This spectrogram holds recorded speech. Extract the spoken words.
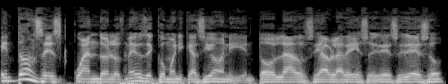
Entonces, cuando en los medios de comunicación y en todos lados se habla de eso y de eso y de eso,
